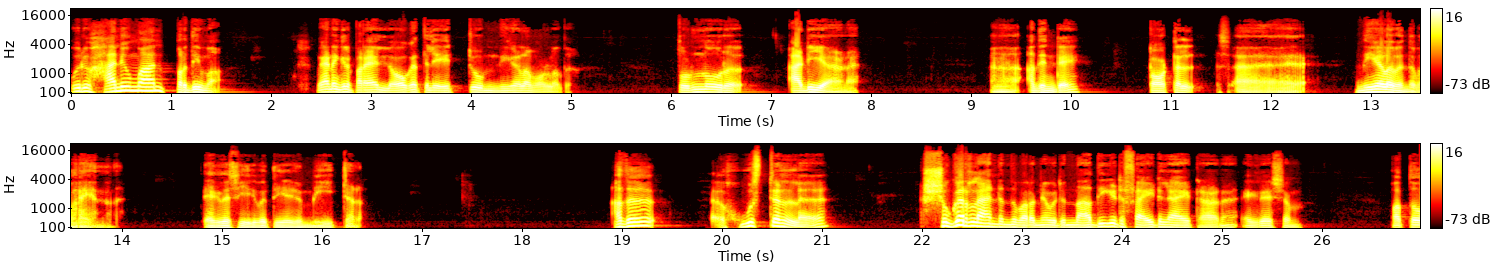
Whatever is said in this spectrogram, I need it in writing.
ഒരു ഹനുമാൻ പ്രതിമ വേണമെങ്കിൽ പറയാം ലോകത്തിലെ ഏറ്റവും നീളമുള്ളത് തൊണ്ണൂറ് അടിയാണ് അതിന്റെ ടോട്ടൽ നീളമെന്ന് പറയുന്നത്. ഏകദേശം ഇരുപത്തിയേഴ് മീറ്റർ. അത് ഹൂസ്റ്റണിൽ ഷുഗർലാൻഡ് എന്ന് പറഞ്ഞ ഒരു നദിയുടെ സൈഡിലായിട്ടാണ് ഏകദേശം പത്തോ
